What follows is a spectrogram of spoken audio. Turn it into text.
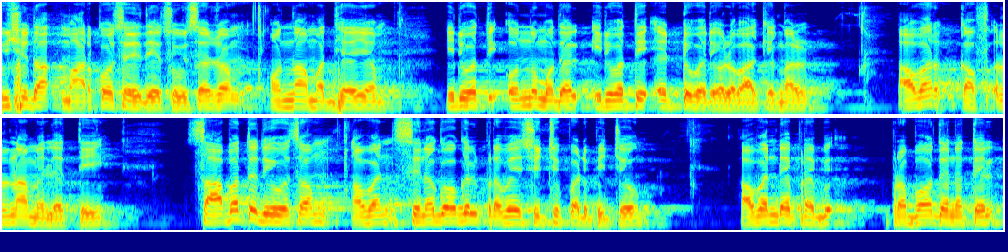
വിശുദ്ധ മാർക്കോസ് എഴുതിയ സുവിശേഷം ഒന്നാം അധ്യായം ഇരുപത്തി ഒന്ന് മുതൽ ഇരുപത്തി എട്ട് വരെയുള്ള വാക്യങ്ങൾ. അവർ കഫർനാമിലെത്തി. സാപത്ത് ദിവസം അവൻ സിനഗോഗിൽ പ്രവേശിച്ചു പഠിപ്പിച്ചു. അവന്റെ പ്രബി പ്രബോധനത്തിൽ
